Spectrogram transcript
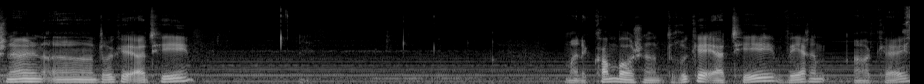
Schnellen äh, drücke RT. Meine Combo schnell drücke RT während. Okay.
